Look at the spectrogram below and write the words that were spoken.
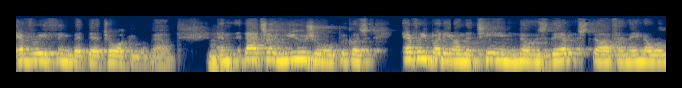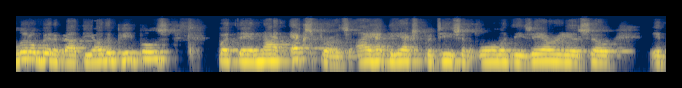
everything that they're talking about. Mm-hmm. And that's unusual because everybody on the team knows their stuff and they know a little bit about the other people's, but they're not experts. I have the expertise in all of these areas. So it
